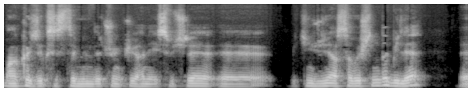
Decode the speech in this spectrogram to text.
bankacılık sisteminde çünkü hani İsviçre e, İkinci Dünya Savaşı'nda bile e,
